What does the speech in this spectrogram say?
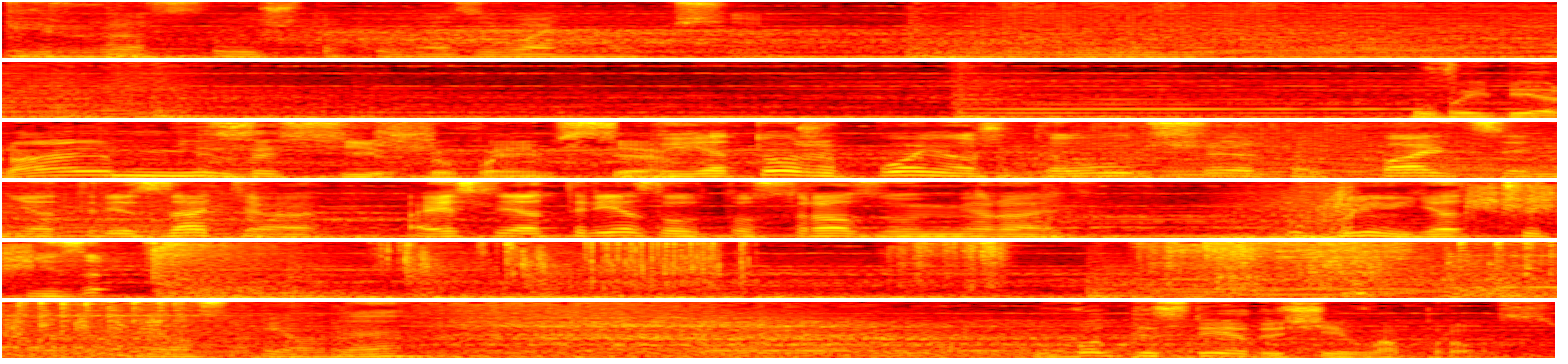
Первый раз слышу такое название вообще. Выбираем, не засиживаемся. Да я тоже понял, что лучше это пальцы не отрезать, а, а если отрезал, то сразу умирать. Блин, я чуть не за... Я успел, да? Вот и следующий вопрос.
